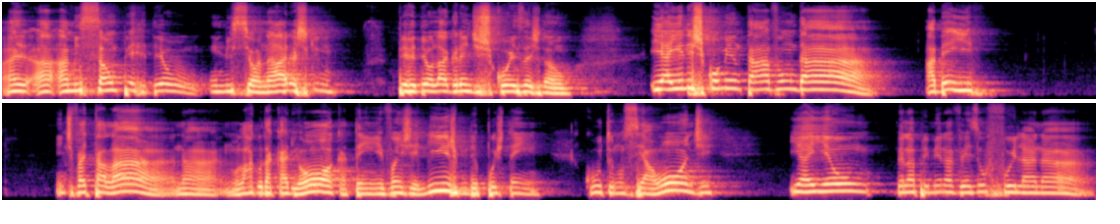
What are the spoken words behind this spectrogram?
a, a, a, missão perdeu um missionário, acho que não perdeu lá grandes coisas, não. E aí eles comentavam da ABI, a gente vai estar lá na, no Largo da Carioca, tem evangelismo, depois tem culto não sei aonde. E aí eu, pela primeira vez, eu fui lá na,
